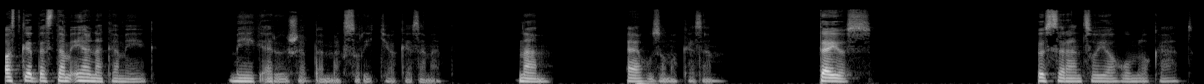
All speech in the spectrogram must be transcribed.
Azt kérdeztem, élnek-e még? Még erősebben megszorítja a kezemet. Nem. Elhúzom a kezem. Te jössz. Összeráncolja a homlokát,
